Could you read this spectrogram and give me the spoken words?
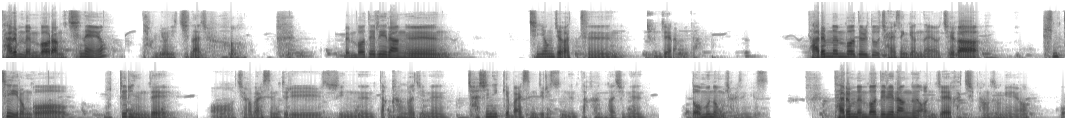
다른 멤버랑 친해요? 당연히 친하죠. 멤버들이랑은 친형제 같은 존재랍니다. 다른 멤버들도 잘생겼나요? 제가 힌트 이런 거 못 드리는데 어, 제가 말씀드릴 수 있는 딱 한 가지는 자신 있게 말씀드릴 수 있는 딱 한 가지는 너무너무 잘생겼어요. 다른 멤버들이랑은 언제 같이 방송해요? 어,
